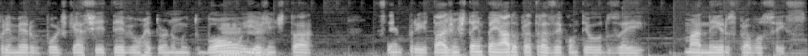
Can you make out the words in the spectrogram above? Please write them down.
primeiro podcast e teve um retorno muito bom uhum. e a gente está sempre, tá, a gente tá empenhado para trazer conteúdos aí maneiros para vocês.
